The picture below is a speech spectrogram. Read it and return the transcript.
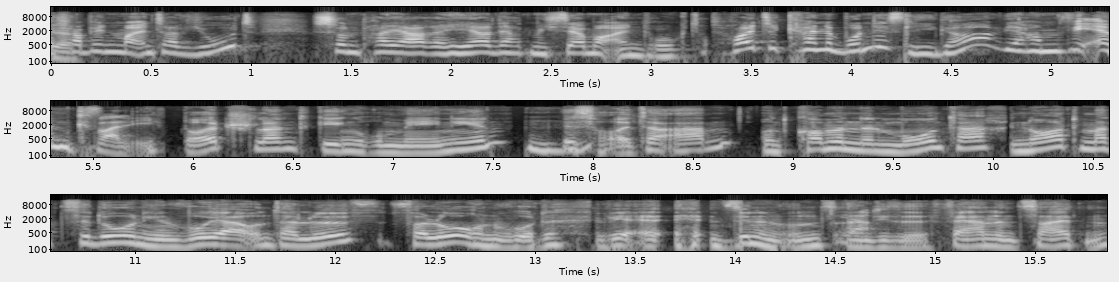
ich habe ihn mal interviewt, schon ein paar Jahre her, der hat mich sehr beeindruckt. Heute keine Bundesliga, wir haben WM-Quali. Deutschland gegen Rumänien Mhm. ist heute Abend und kommenden Montag Nordmazedonien, wo ja unter Löw verloren wurde. Wir entsinnen uns Ja. an diese fernen Zeiten.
